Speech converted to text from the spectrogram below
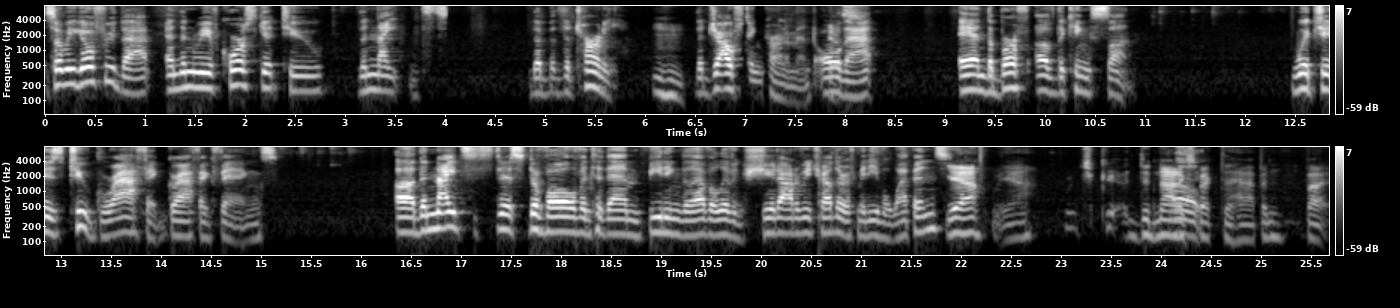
so we go through that and then we of course get to the knights the the tourney right. hmm the jousting tournament all Yes. that and the birth of the king's son which is two graphic graphic things uh the knights just devolve into them beating the ever living shit out of each other with medieval weapons Yeah, yeah. Which did not expect to happen, but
